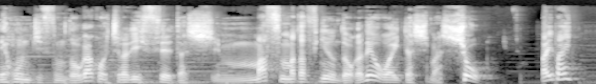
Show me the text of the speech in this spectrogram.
えー、本日の動画はこちらで失礼いたします。また次の動画でお会いいたしましょう。バイバイ。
